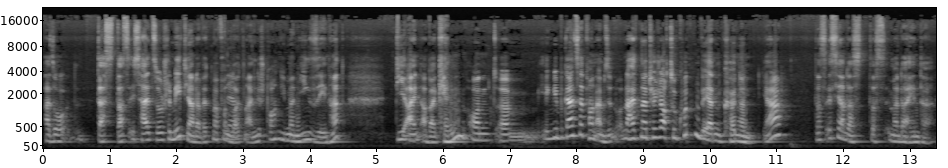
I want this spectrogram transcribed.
also das, das ist halt Social Media. Da wird man von ja. Leuten angesprochen, die man nie gesehen hat, die einen aber kennen und ähm, irgendwie begeistert von einem sind und halt natürlich auch zu Kunden werden können. Ja, das ist ja das, das immer dahinter.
